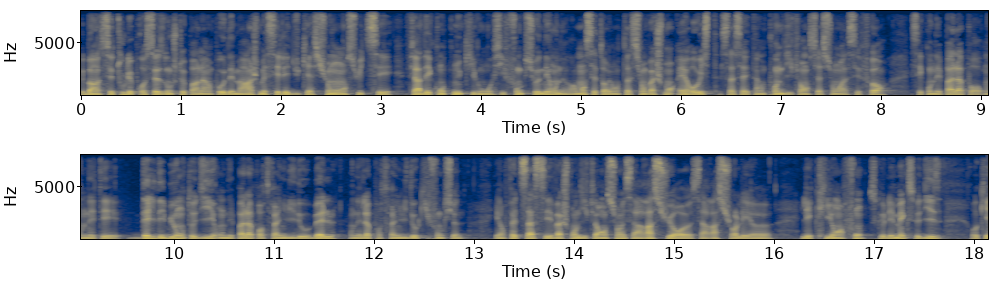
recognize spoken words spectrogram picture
Eh ben, c'est tous les process dont je te parlais un peu au démarrage, mais c'est l'éducation. Ensuite, c'est faire des contenus qui vont aussi fonctionner. On a vraiment cette orientation vachement héroïste. Ça, ça a été un point de différenciation assez fort. C'est qu'on n'est pas là pour, on était, dès le début, on te dit, on n'est pas là pour te faire une vidéo belle, on est là pour te faire une vidéo qui fonctionne. Et en fait, ça, c'est vachement différenciant et ça rassure, ça rassure les, euh, les clients à fond. Parce que les mecs se disent, OK,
